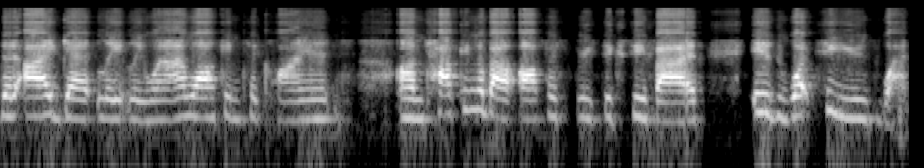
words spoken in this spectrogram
that I get lately when I walk into clients um, talking about Office 365 is what to use when.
